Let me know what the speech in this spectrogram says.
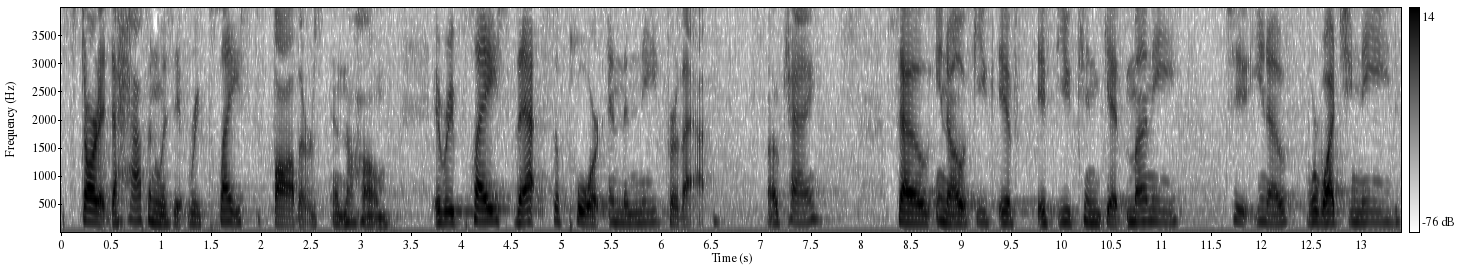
started to happen was it replaced fathers in the home. It replaced that support and the need for that. Okay? So, you know, if you if if you can get money to, you know, for what you need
